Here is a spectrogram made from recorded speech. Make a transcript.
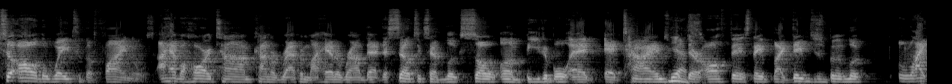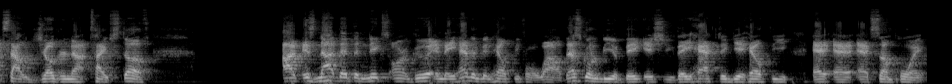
to all the way to the finals. I have a hard time kind of wrapping my head around that. The Celtics have looked so unbeatable at at times yes. with their offense. They like they've just been look lights out juggernaut type stuff. I, it's not that the Knicks aren't good and they haven't been healthy for a while. That's going to be a big issue. They have to get healthy at, at, at some point.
